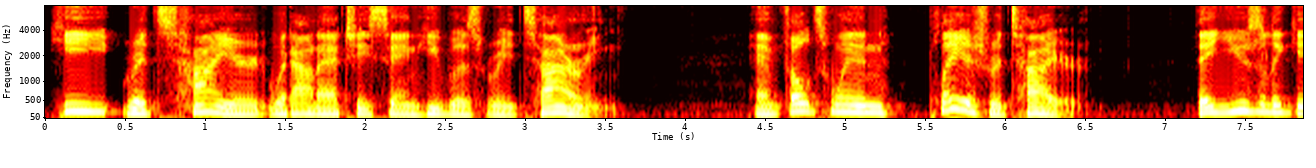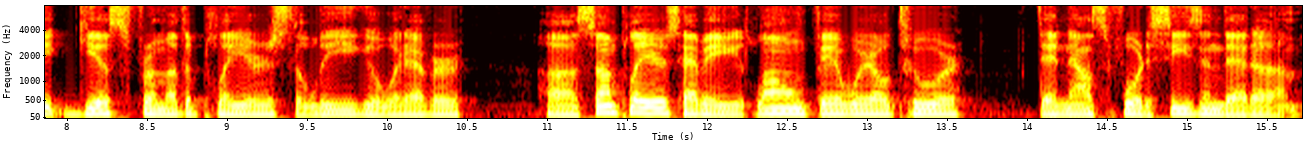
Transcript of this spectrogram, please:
he retired without actually saying he was retiring. And folks, when players retire, they usually get gifts from other players, the league, or whatever. Uh, some players have a long farewell tour that announces before the season that, um,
